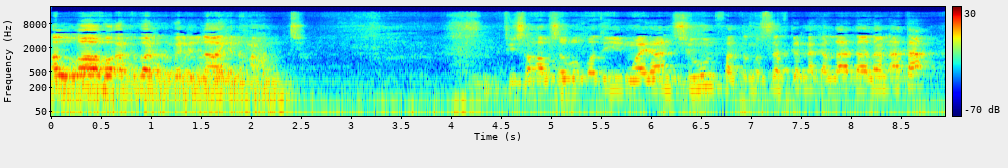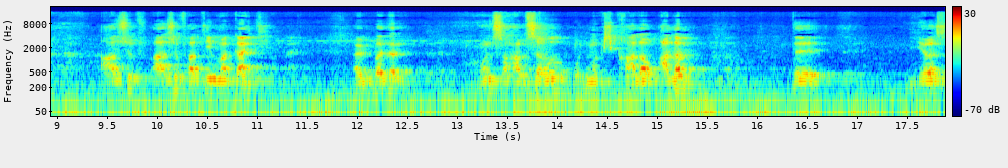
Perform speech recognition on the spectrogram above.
اللہ اکبر، وللہ الحمد۔ تھی صحاب صبح پتہ یہ میدان زیون، فتح نصرت کرنک اللہ تعالیٰ عطا آج آج فتح مکہ۔ تھی ام پتہ ان صحاب صبح کھالو علم تو یہ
